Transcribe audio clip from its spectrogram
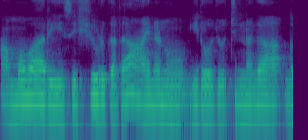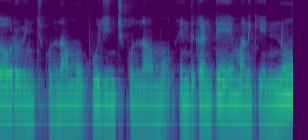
అమ్మవారి శిష్యుడు కదా ఆయనను ఈరోజు చిన్నగా గౌరవించుకుందాము పూజించుకుందాము. ఎందుకంటే మనకి ఎన్నో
